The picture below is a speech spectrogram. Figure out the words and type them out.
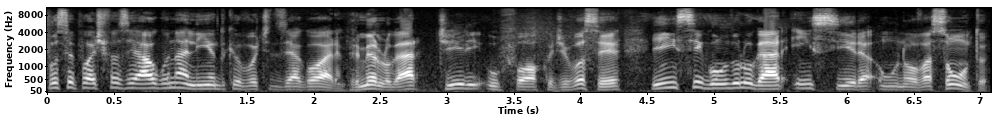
Você pode fazer algo na linha do que eu vou te dizer agora. Em primeiro lugar, tire o foco de você e em segundo lugar, insira um novo assunto.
